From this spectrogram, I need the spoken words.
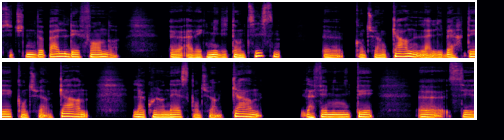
si tu ne veux pas le défendre euh, avec militantisme, euh, quand tu incarnes la liberté, quand tu incarnes la queerness, quand tu incarnes la féminité, euh, c'est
